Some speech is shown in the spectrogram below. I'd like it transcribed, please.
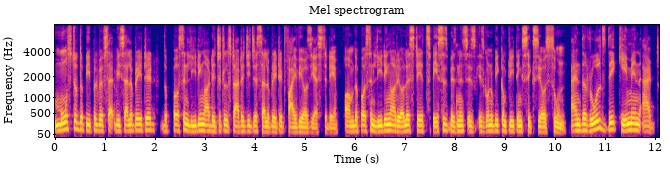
most of the people we've ce- we celebrated the person leading our digital strategy just celebrated 5 years yesterday. Um the person leading our real estate spaces business is is going to be completing 6 years soon. And the roles they came in at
